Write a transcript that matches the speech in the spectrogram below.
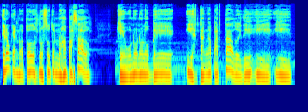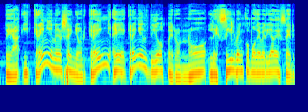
creo que a todos nosotros nos ha pasado, que uno no los ve y están apartados y, y, te, y creen en el Señor, creen, eh, creen en Dios, pero no les sirven como debería de ser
